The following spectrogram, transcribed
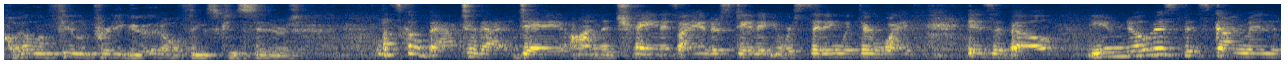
Well, I'm feeling pretty good, all things considered. Let's go back to that day on the train. As I understand it, you were sitting with your wife, Isabel. You noticed this gunman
